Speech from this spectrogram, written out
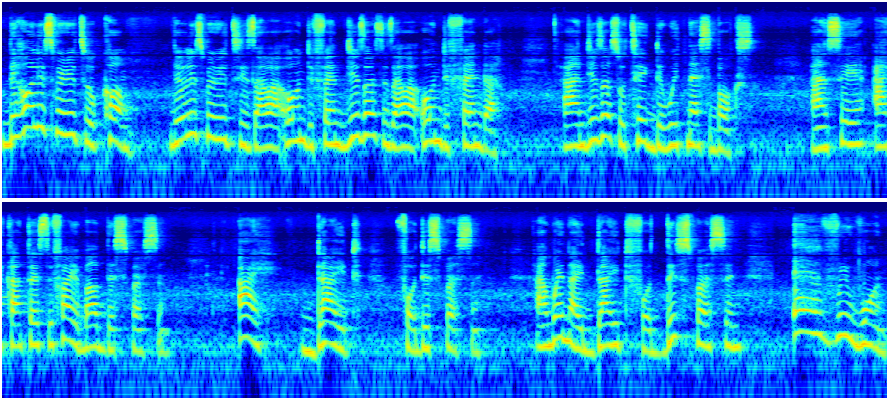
the Holy Spirit will come. The Holy Spirit is our own defender. Jesus is our own defender. And Jesus will take the witness box and say, I can testify about this person. I died for this person. And when I died for this person, every one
